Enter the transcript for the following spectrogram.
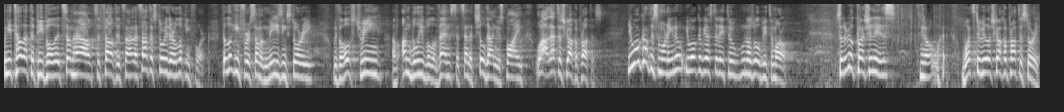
When you tell that to people, it's somehow it's felt. It's not. That's not the story they're looking for. They're looking for some amazing story with a whole string of unbelievable events that send a chill down your spine. Wow, that's a shgacha pratis. You woke up this morning. You know, you woke up yesterday too. Who knows what will be tomorrow? So the real question is, you know, what's the real Hashgacha Prata story?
